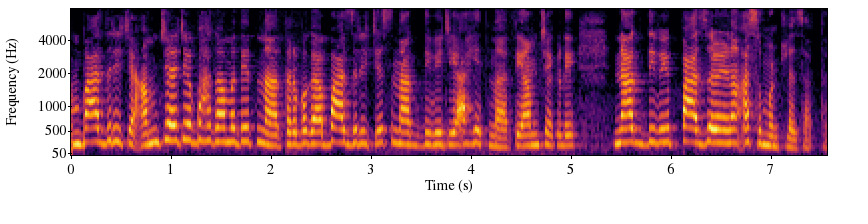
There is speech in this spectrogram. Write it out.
बाजरीचे आमच्या जे भागामध्ये आहेत ना तर बघा बाजरीचेच नागदिवे जे आहेत ना ते आमच्याकडे नागदिवे पाजळणं असं म्हटलं जातं.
